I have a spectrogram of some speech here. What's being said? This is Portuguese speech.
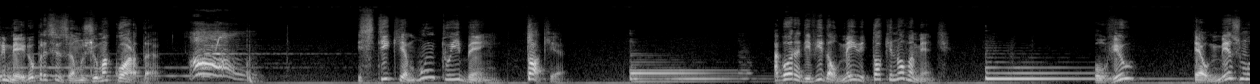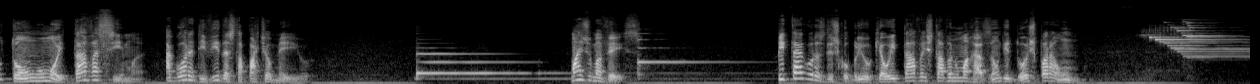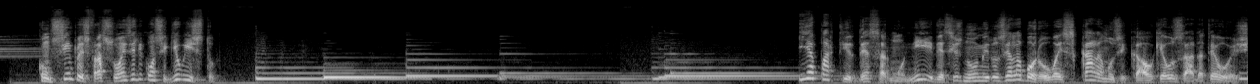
Primeiro precisamos de uma corda. Estique-a muito e bem. Toque-a. Agora divida ao meio e toque novamente. Ouviu? É o mesmo tom, uma oitava acima. Agora divida esta parte ao meio. Mais uma vez. Pitágoras descobriu que a oitava estava numa razão de 2 para 1. Um. Com simples frações, ele conseguiu isto. E a partir dessa harmonia e desses números, elaborou a escala musical que é usada até hoje.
